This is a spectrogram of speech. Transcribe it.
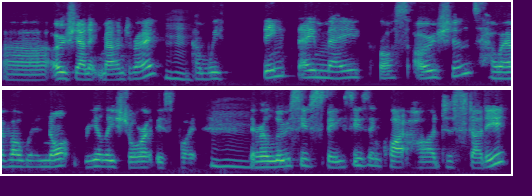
uh, oceanic manta ray, mm-hmm. and we think they may cross oceans. However, we're not really sure at this point. Mm-hmm. They're elusive species and quite hard to study.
